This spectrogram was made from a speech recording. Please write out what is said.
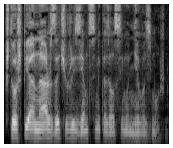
что шпионаж за чужеземцами казался ему невозможным.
